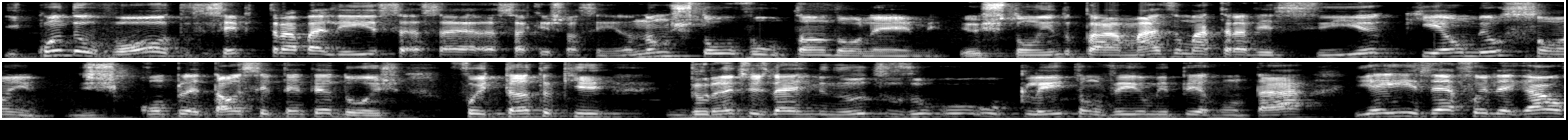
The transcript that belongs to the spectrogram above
E quando eu volto, sempre trabalhei essa, essa, essa questão assim: eu não estou voltando ao Leme, eu estou indo para mais uma travessia que é o meu sonho, de completar os 72. Foi tanto que, durante os 10 minutos, o, o Cleiton veio me perguntar: e aí, Zé, foi legal,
